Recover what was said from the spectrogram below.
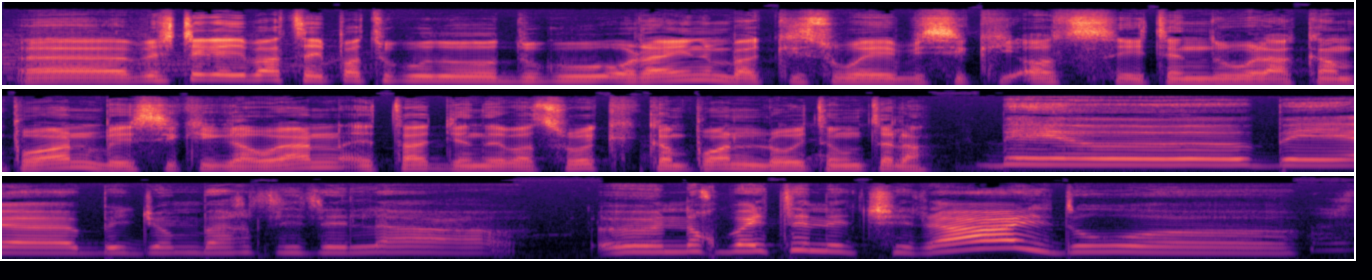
Uh, beste gai bat aipatuko du- dugu orain, bakizue biziki hotz egiten duela kanpoan, biziki gauean, eta jende batzuek kanpoan lo egiten dutela. Be, uh, be, uh, be joan behar direla uh, norbaiten etxera edo uh,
